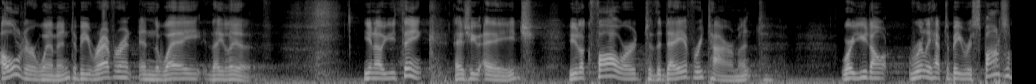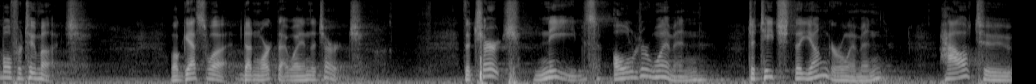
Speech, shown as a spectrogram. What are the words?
older women to be reverent in the way they live. You know, you think as you age, you look forward to the day of retirement where you don't really have to be responsible for too much. Well, guess what? Doesn't work that way in the church. The church needs older women to teach the younger women how to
